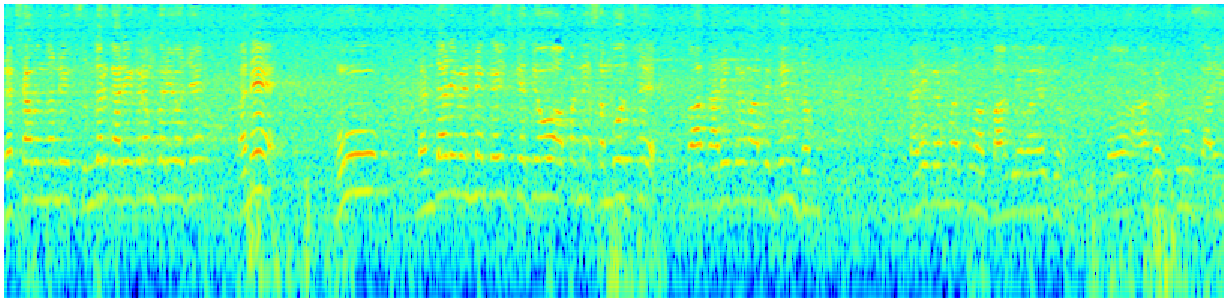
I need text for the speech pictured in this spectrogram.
રક્ષાબંધનનો એક સુંદર કાર્યક્રમ કર્યો છે અને હું દંતાણીબેનને કહીશ કે તેઓ આપણને સંબોધશે. તો આ કાર્યક્રમ આપણે કેમ કાર્યક્રમમાં શું આપ ભાગ લેવા આવ્યો છો? તો આગળ શું કાર્ય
